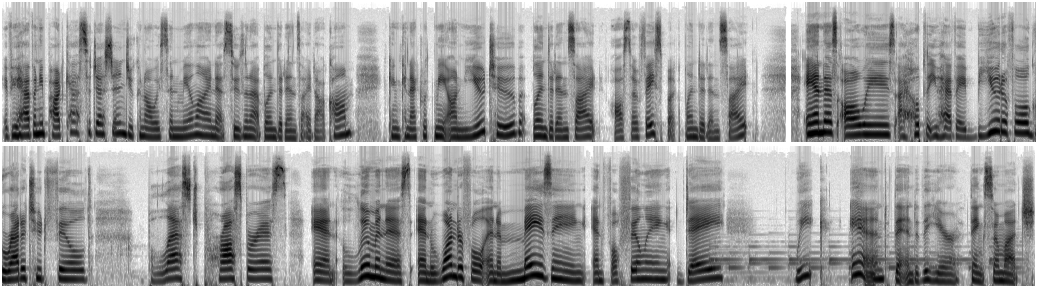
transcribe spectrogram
If you have any podcast suggestions, you can always send me a line at susan at blendedinsight.com. You can connect with me on YouTube, Blended Insight, also Facebook, Blended Insight. And as always, I hope that you have a beautiful, gratitude filled, blessed, prosperous, and luminous, and wonderful, and amazing, and fulfilling day, week, and the end of the year. Thanks so much.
